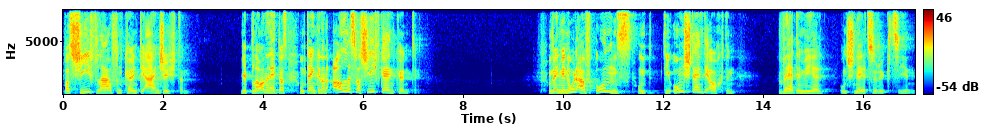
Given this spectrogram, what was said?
was schieflaufen könnte, einschüchtern? Wir planen etwas und denken an alles, was schiefgehen könnte. Und wenn wir nur auf uns und die Umstände achten, werden wir uns schnell zurückziehen.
